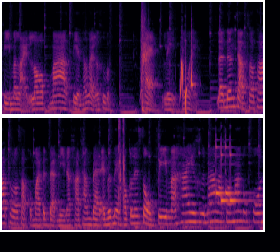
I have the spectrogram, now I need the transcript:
ฟิล์มมาหลายรอบมาก เปลี่ยนเท่าไหร่ก็คือแบบแตกเละไม่ไหวและเนื่องจากสภาพโทรศัพท์ของมายเป็นแบบนี้นะคะ ทางแบรนด์ e v e r m a n เขาก็เลยส่งฟิล์มมาให้คือน่ารักมากๆทุกคน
